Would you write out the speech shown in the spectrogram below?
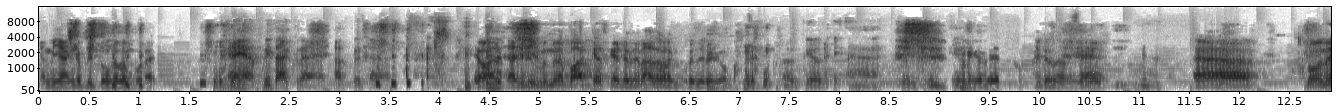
ஏன்னா நீ அங்க போய் தூங்கதான் போற? ஏன் அப்படி தாக்குற அது- நீ முந்தின பாட்காஸ்ட் கேட்டதுன்னா அது உனக்கு புரிஞ்சிருக்கும். Okay okay. போயிட்டு இருந்தானுங்க. இப்போ வந்து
